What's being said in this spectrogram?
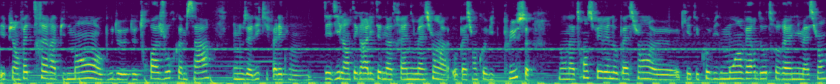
Et puis en fait, très rapidement, au bout de, trois jours comme ça, on nous a dit qu'il fallait qu'on dédie l'intégralité de notre réanimation aux patients Covid. On a transféré nos patients euh, qui étaient Covid moins vers d'autres réanimations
